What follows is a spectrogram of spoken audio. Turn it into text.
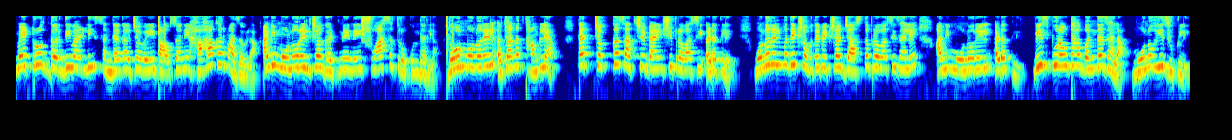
मेट्रोत गर्दी वाढली. संध्याकाळच्या वेळी पावसाने हाहाकार माजवला आणि मोनोरेलच्या घटनेने श्वासच रोखून धरला. दोन मोनोरेल अचानक थांबल्या. त्यात चक्क सातशे ब्याऐंशी प्रवासी अडकले. मोनोरेलमध्ये क्षमतेपेक्षा जास्त प्रवासी झाले आणि मोनोरेल अडकली. वीज पुरवठा बंद झाला मोनो ही झुकली.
